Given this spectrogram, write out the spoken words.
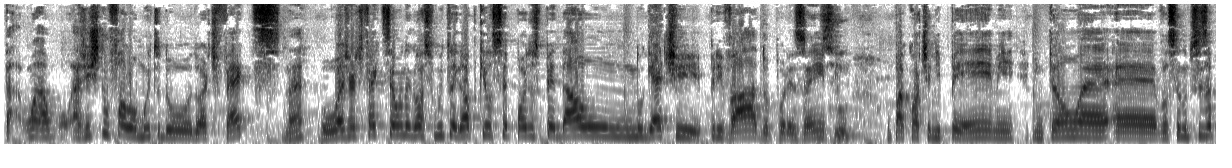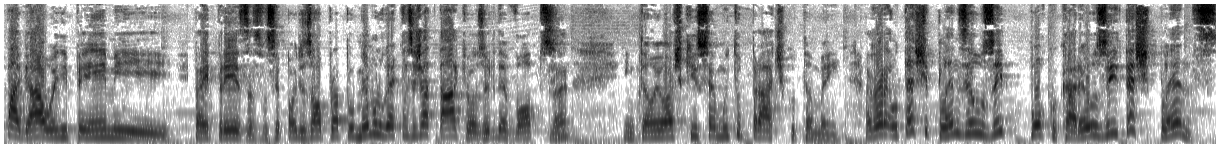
Tá, a, a gente não falou muito do, do Artifacts, né? O Artifacts é um negócio muito legal porque você pode hospedar um NuGet privado, por exemplo exemplo, Sim. um pacote NPM. Então é, é, você não precisa pagar o NPM para empresas, você pode usar o próprio o mesmo lugar que você já está, que é o Azure DevOps, Sim. né? Então eu acho que isso é muito prático também. Agora, o Test Plans eu usei pouco, cara. Eu usei Test Plans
